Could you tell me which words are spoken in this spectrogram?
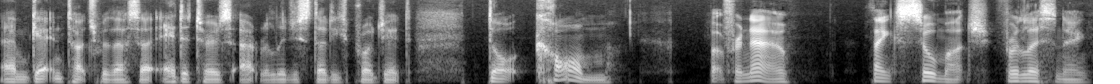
um, get in touch with us at editors at religiousstudiesproject.com. But for now, thanks so much for listening.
